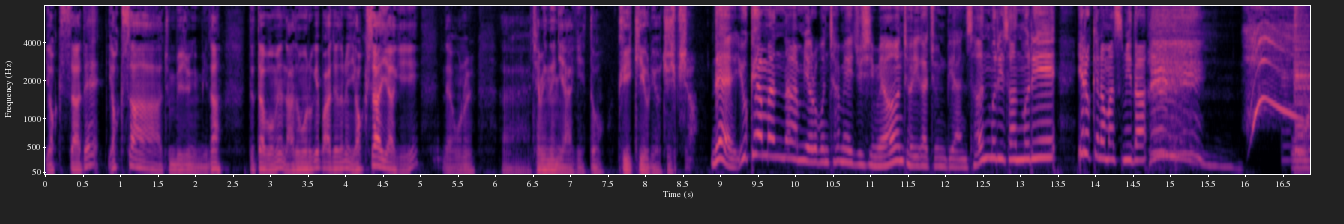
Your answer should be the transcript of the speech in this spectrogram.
역사 대 역사 준비 중입니다. 듣다 보면 나도 모르게 빠져드는 역사 이야기. 네, 오늘 아, 재밌는 이야기 또 귀 기울여 주십시오. 네, 유쾌한 만남 여러분 참여해 주시면 저희가 준비한 선물이 선물이 이렇게 남았습니다.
